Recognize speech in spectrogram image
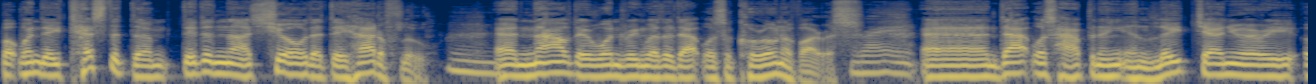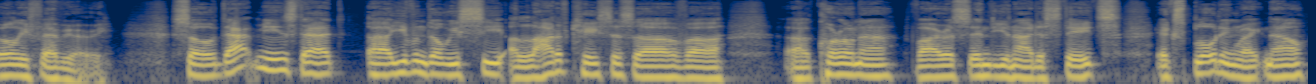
but when they tested them, they did not show that they had a flu. Mm. And now they're wondering whether that was a coronavirus. Right. And that was happening in late January, early February. So that means that uh, even though we see a lot of cases of uh, uh, coronavirus in the United States exploding right now,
